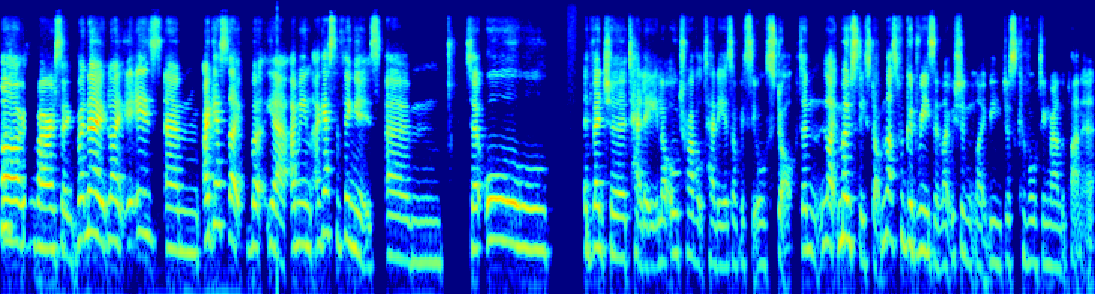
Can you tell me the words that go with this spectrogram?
oh, it's embarrassing. But no, like it is. Um, I guess like, but yeah, I mean, I guess the thing is, um so all adventure telly, like all travel telly is obviously all stopped and like mostly stopped. And that's for good reason. Like we shouldn't like be just cavorting around the planet.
